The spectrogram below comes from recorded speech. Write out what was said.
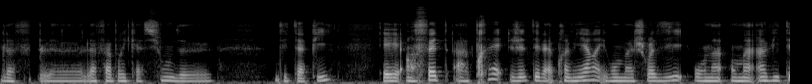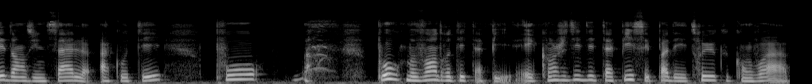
la, la, fabrication de, des tapis. Et en fait, après, j'étais la première et on m'a choisi, on m'a on invité dans une salle à côté pour pour me vendre des tapis. Et quand je dis des tapis, c'est pas des trucs qu'on voit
